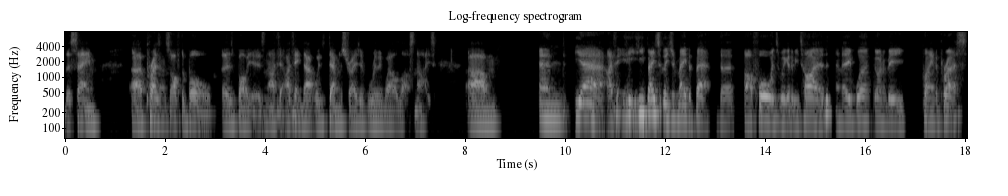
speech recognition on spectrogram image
the same uh, presence off the ball as Bobby is, and I think I think that was demonstrated really well last night. Um, and yeah, I think he he basically just made the bet that our forwards were going to be tired and they weren't going to be playing the press,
